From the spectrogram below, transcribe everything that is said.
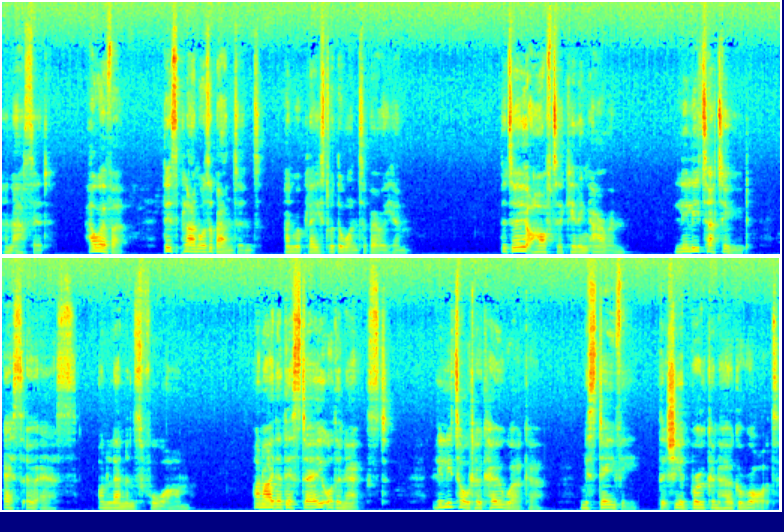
and acid. However, this plan was abandoned and replaced with the one to bury him. The day after killing Aaron, Lilley tattooed SOS on Lennon's forearm. On either this day or the next, Lilley told her co worker, Miss Davy, that she had broken her garrote,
